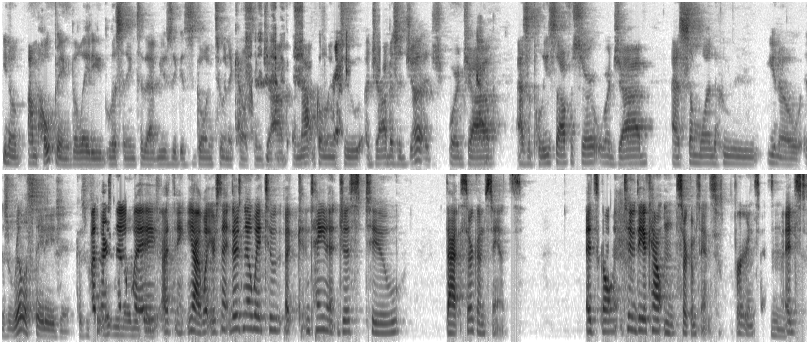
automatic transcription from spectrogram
You know, I'm hoping the lady listening to that music is going to an accounting job and not going right. to a job as a judge or a job yeah. as a police officer or a job as someone who you know is a real estate agent because there's no way i think yeah what you're saying there's no way to uh, contain it just to that circumstance it's going to the accountant circumstance, for instance. Mm. It's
